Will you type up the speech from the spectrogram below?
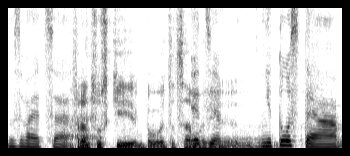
называется? Французский этот самый... Эти, не тосты, а...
